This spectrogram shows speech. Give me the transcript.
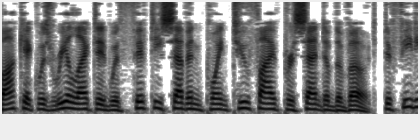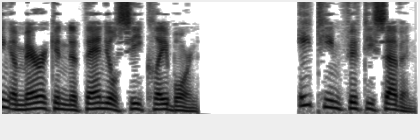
Bocock was re-elected with 57.25% of the vote, defeating American Nathaniel C. Claiborne. 1857,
